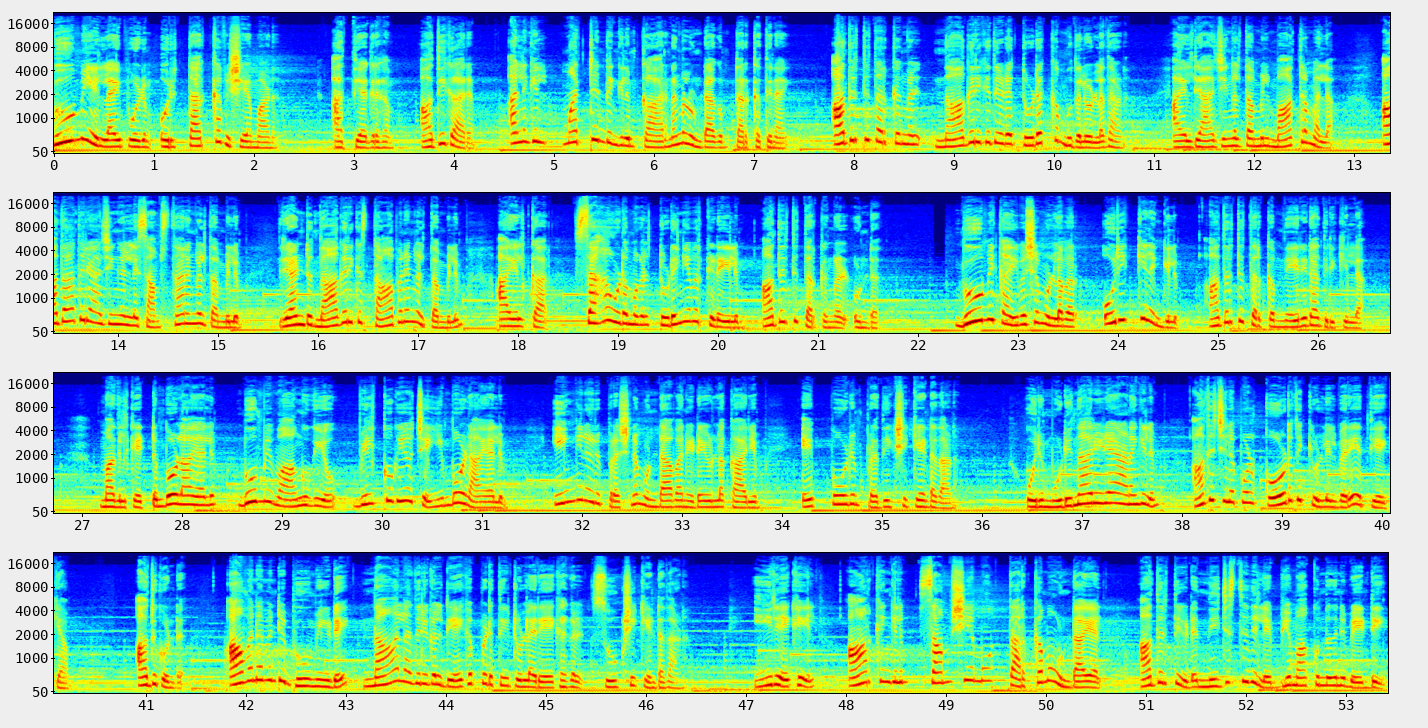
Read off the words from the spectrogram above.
ഭൂമി എല്ലായ്പ്പോഴും ഒരു തർക്ക വിഷയമാണ് അത്യാഗ്രഹം അധികാരം അല്ലെങ്കിൽ മറ്റെന്തെങ്കിലും കാരണങ്ങളുണ്ടാകും തർക്കത്തിനായി. അതിർത്തി തർക്കങ്ങൾ നാഗരികതയുടെ തുടക്കം മുതലുള്ളതാണ്. അയൽ രാജ്യങ്ങൾ തമ്മിൽ മാത്രമല്ല അതാത് രാജ്യങ്ങളിലെ സംസ്ഥാനങ്ങൾ തമ്മിലും രണ്ട് നാഗരിക സ്ഥാപനങ്ങൾ തമ്മിലും അയൽക്കാർ സഹ ഉടമകൾ തുടങ്ങിയവർക്കിടയിലും അതിർത്തി തർക്കങ്ങൾ ഉണ്ട്. ഭൂമി കൈവശമുള്ളവർ ഒരിക്കലെങ്കിലും അതിർത്തി തർക്കം നേരിടാതിരിക്കില്ല. മതിൽ കെട്ടുമ്പോഴായാലും ഭൂമി വാങ്ങുകയോ വിൽക്കുകയോ ചെയ്യുമ്പോഴായാലും ഇങ്ങനൊരു പ്രശ്നം ഉണ്ടാവാനിടയുള്ള കാര്യം എപ്പോഴും പ്രതീക്ഷിക്കേണ്ടതാണ്. ഒരു മുടിനാരിഴയാണെങ്കിലും അത് ചിലപ്പോൾ കോടതിക്കുള്ളിൽ വരെ എത്തിയേക്കാം. അതുകൊണ്ട് അവനവന്റെ ഭൂമിയുടെ നാലതിരുകൾ രേഖപ്പെടുത്തിയിട്ടുള്ള രേഖകൾ സൂക്ഷിക്കേണ്ടതാണ്. ഈ രേഖയിൽ ആർക്കെങ്കിലും സംശയമോ തർക്കമോ ഉണ്ടായാൽ അതിർത്തിയുടെ നിജസ്ഥിതി ലഭ്യമാക്കുന്നതിന് വേണ്ടി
